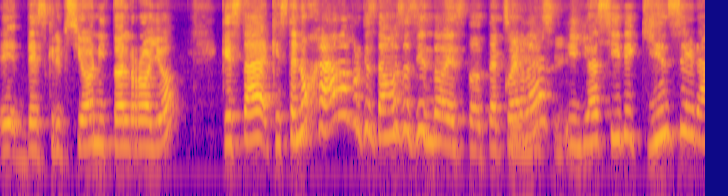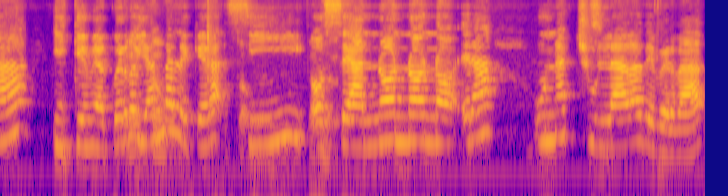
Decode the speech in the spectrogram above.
eh, descripción y todo el rollo, que está, que está enojada porque estamos haciendo esto, ¿te acuerdas? Y yo así de, ¿quién será? Y que me acuerdo, y ándale, que era, sí, o sea, no, no, no, era una chulada de verdad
